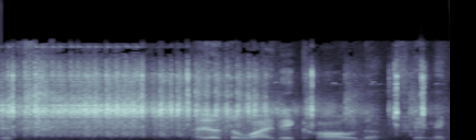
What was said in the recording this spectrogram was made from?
This I don't know why they call the Phoenix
